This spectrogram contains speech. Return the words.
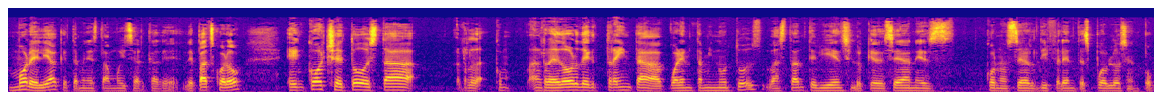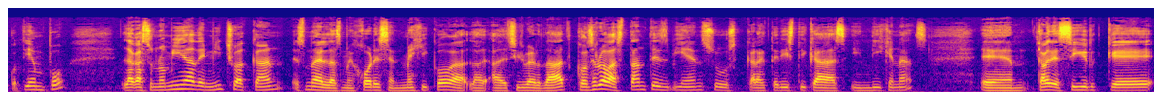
Morelia, que también está muy cerca de, de Pátzcuaro. En coche todo está alrededor de 30 a 40 minutos, bastante bien si lo que desean es conocer diferentes pueblos en poco tiempo. La gastronomía de Michoacán es una de las mejores en México, a, decir verdad. Conserva bastante bien sus características indígenas. Em, cabe decir que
